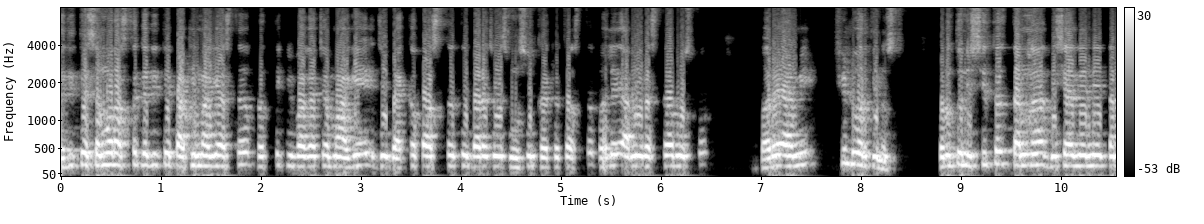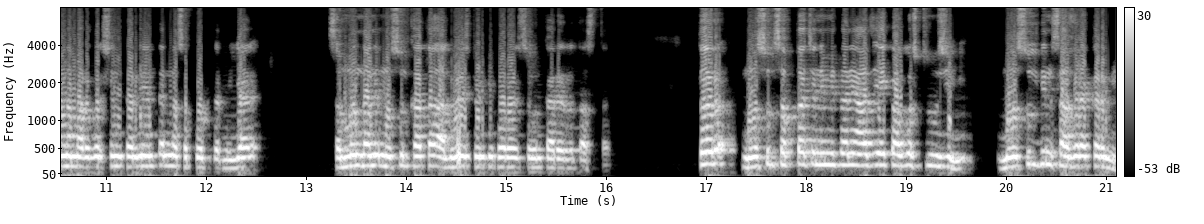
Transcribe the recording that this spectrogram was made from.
कधी ते समोर असतं कधी ते पाठीमागे असतं. प्रत्येक विभागाच्या मागे जे बॅकअप असतं ते बऱ्याच वेळेस महसूल खात्याचं असतं. भले आम्ही रस्त्यावर नसतो बरे आम्ही फील्डवरती नसतो. परंतु निश्चितच त्यांना दिशा देणे त्यांना मार्गदर्शन करणे आणि त्यांना सपोर्ट करणे या संबंधाने महसूल खातं ऑलवेज ट्वेंटी फोर सेव्हन कार्यरत असतं. तर महसूल सप्ताहाच्या निमित्ताने आज एक ऑगस्ट रोजी महसूल दिन साजरा करणे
